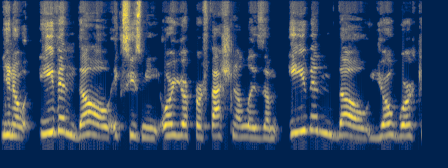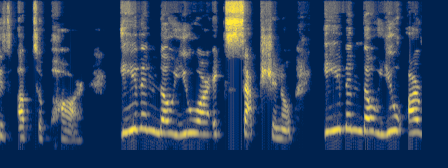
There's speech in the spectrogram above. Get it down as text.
you know, even though, excuse me, or your professionalism, even though your work is up to par, even though you are exceptional, even though you are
